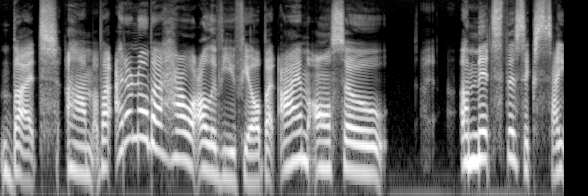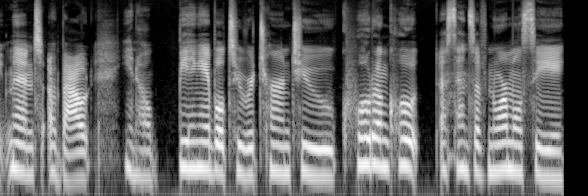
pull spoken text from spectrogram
But um, but I don't know about how all of you feel, but I'm also amidst this excitement about you know being able to return to quote unquote a sense of normalcy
